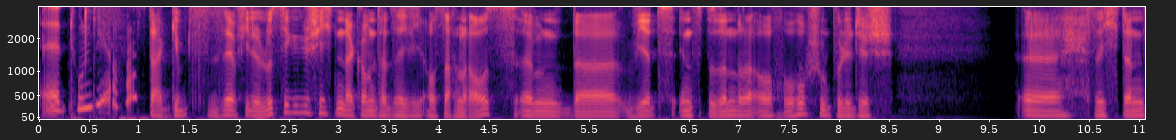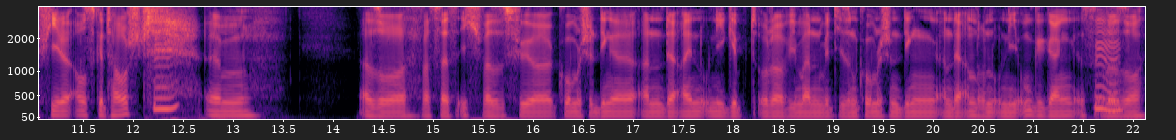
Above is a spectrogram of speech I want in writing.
Äh, tun die auch was? Da gibt's sehr viele lustige Geschichten, da kommen tatsächlich auch Sachen raus. Ähm, da wird insbesondere auch hochschulpolitisch äh, sich dann viel ausgetauscht. Ähm, also, was weiß ich, was es für komische Dinge an der einen Uni gibt oder wie man mit diesen komischen Dingen an der anderen Uni umgegangen ist Mhm. oder so.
